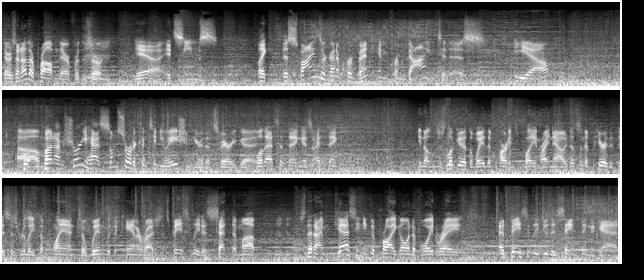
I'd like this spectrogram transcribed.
there's another problem there for the Zerg. Yeah, it seems like the spines are gonna prevent him from dying to this. Yeah. But- Um, but I'm sure he has some sort of continuation here that's very good. Well, that's the thing is I think, you know, just looking at the way the Parting's playing right now, it doesn't appear that this is really the plan to win with the cannon rush. It's basically to set them up so that I'm guessing you could probably go into Void Ray and basically do the same thing again.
